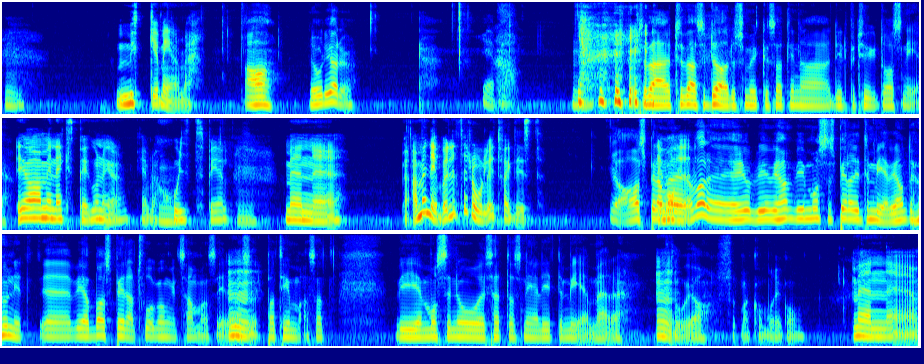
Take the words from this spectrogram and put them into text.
mm. Mycket mer med. Ja, jo det gör du. Jävlar. Tyvärr, tyvärr så dör du så mycket så att dina, ditt betyg dras ner. Ja, min XP går ner. Jävla Mm. skitspel. Mm. Men, eh, ja men det var lite roligt faktiskt. Ja, spela många var det. Vi, vi, har, vi måste spela lite mer. Vi har inte hunnit. Eh, vi har bara spelat två gånger tillsammans i Mm. alltså ett par timmar. Så vi måste nog sätta oss ner lite mer med det, Mm. tror jag. Så att man kommer igång. Men eh,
